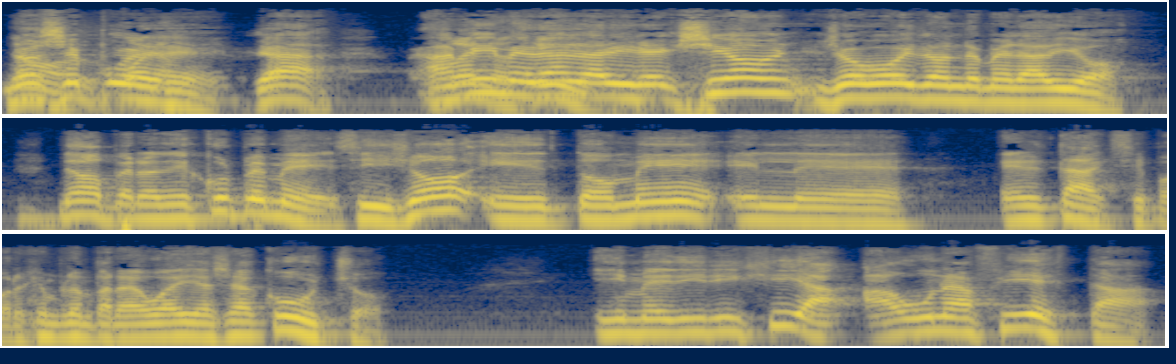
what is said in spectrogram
No, No, se puede. bueno. ya, a mí me sí. dan la dirección, yo voy donde me la dio. No, pero discúlpeme, si yo eh, tomé el, eh, el taxi, por ejemplo, en Paraguay, Ayacucho, y me dirigía a una fiesta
